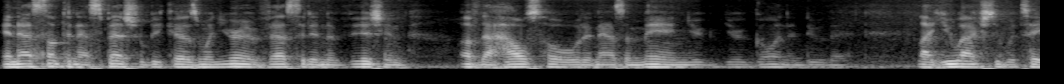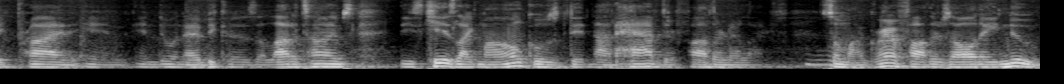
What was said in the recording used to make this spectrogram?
and that's something that's special because when you're invested in the vision of the household and as a man, you're you're going to do that. Like you actually would take pride in in doing that because a lot of times these kids, like my uncles, did not have their father in their life. So my grandfather's all they knew.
